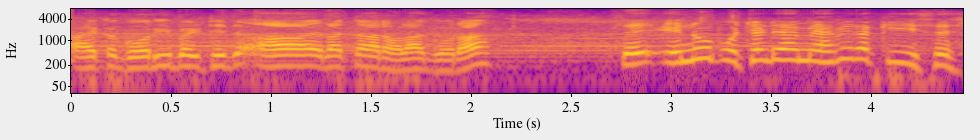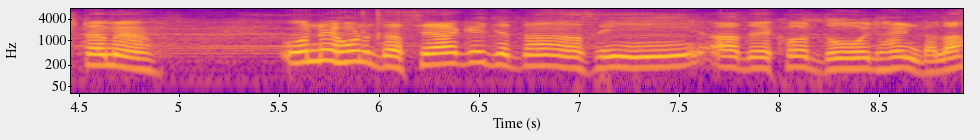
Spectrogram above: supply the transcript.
ਆ ਇੱਕ ਗੋਰੀ ਬੈਠੀ ਤੇ ਆ ਇਹਦਾ ਘਰ ਵਾਲਾ ਗੋਰਾ। ਤੇ ਇਹਨੂੰ ਪੁੱਛਣ ਡਿਆ, ਮੈਂ ਵੀ ਇਹਦਾ ਕੀ ਸਿਸਟਮ ਆ? ਉਹਨੇ ਹੁਣ ਦੱਸਿਆ ਕਿ ਜਿੱਦਾਂ ਅਸੀਂ, ਆ ਦੇਖੋ, ਦੋ ਹੈਂਡਲ ਆ,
